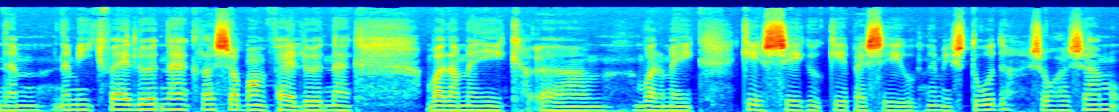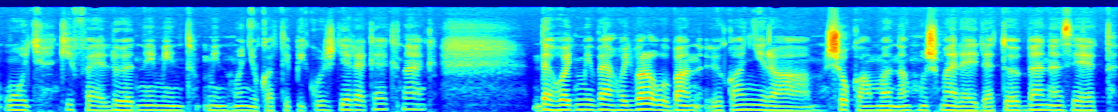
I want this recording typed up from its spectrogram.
nem, nem így fejlődnek, lassabban fejlődnek, valamelyik, valamelyik készségük, képességük nem is tud sohasem úgy kifejlődni, mint, mint mondjuk a tipikus gyerekeknek de hogy mivel, hogy valóban ők annyira sokan vannak, most már egyre többen, ezért,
